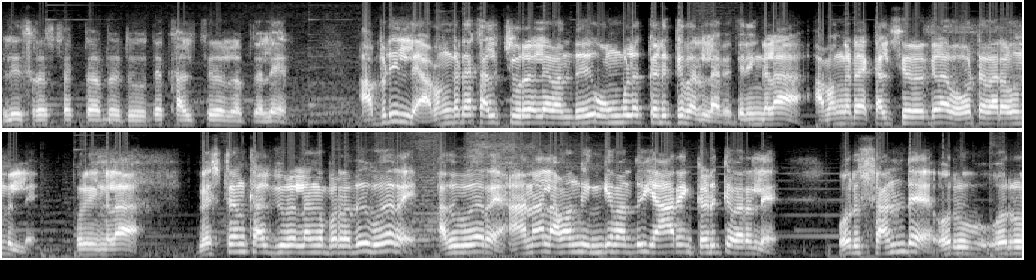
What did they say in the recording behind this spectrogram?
please respect to the cultural of the land அப்படி இல்லை. அவங்கட கல்ச்சுரல வந்து உங்களுக்கு கெடுக்க வரல. அது தெரியுங்களா? அவங்கட கல்ச்சுரல்களை ஓட்ட வரவும் இல்லை. புரியுங்களா வெஸ்டர்ன் கல்ச்சுரல் அங்கே போடுறது வேற. அது வேற. ஆனால் அவங்க இங்க வந்து யாரையும் கெடுக்க வரல. ஒரு சண்டை ஒரு ஒரு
